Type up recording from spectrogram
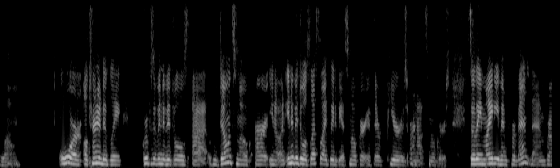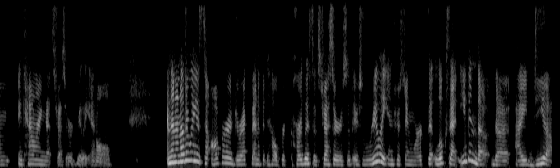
alone. Or alternatively, groups of individuals uh, who don't smoke are, you know, an individual is less likely to be a smoker if their peers are not smokers. So they might even prevent them from encountering that stressor really at all. And then another way is to offer a direct benefit to health regardless of stressors. So there's really interesting work that looks at even the, the idea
